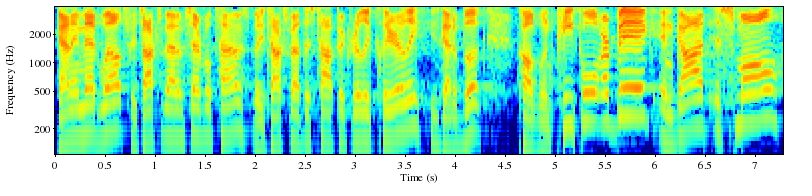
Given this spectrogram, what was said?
A guy named Ed Welch, we talked about him several times, but he talks about this topic really clearly. He's got a book called When People Are Big and God is Small.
